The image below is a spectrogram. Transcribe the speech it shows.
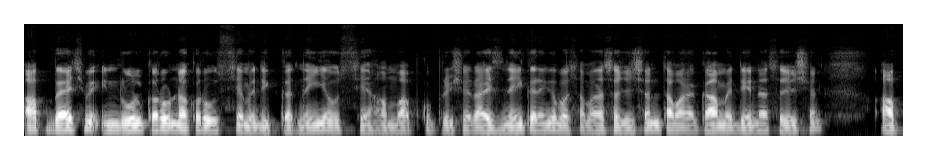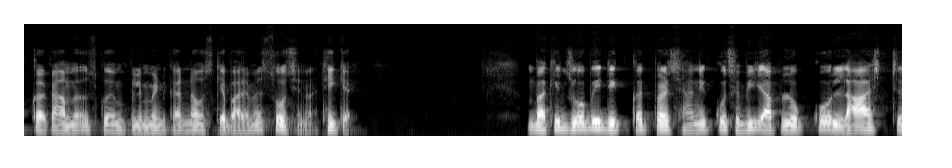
आप बैच में इनरोल करो ना करो, उससे हमें दिक्कत नहीं है, उससे हम आपको प्रेशराइज नहीं करेंगे, बस हमारा सजेशन था, हमारा काम है देना सजेशन, आपका काम है उसको इम्प्लीमेंट करना, उसके बारे में सोचना, ठीक है? बाकी जो भी दिक्कत, परेशानी, कुछ भी आप लोग को लास्ट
